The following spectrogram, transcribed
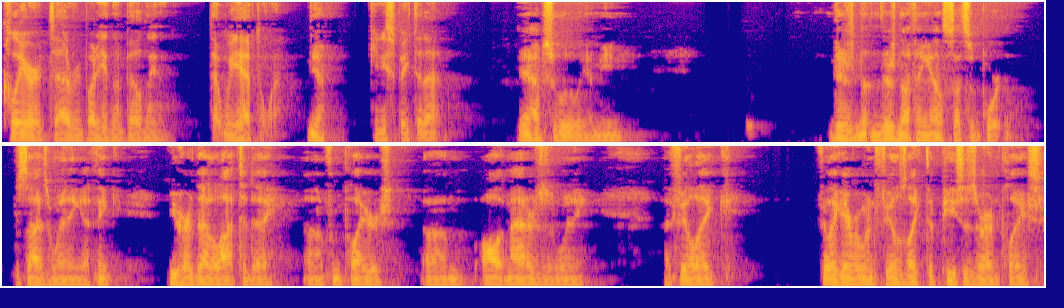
clear to everybody in the building that we have to win. Yeah. Can you speak to that? Yeah, absolutely. I mean, there's no, there's nothing else that's important besides winning. I think you heard that a lot today uh, from players. Um, all that matters is winning. I feel like I feel like everyone feels like the pieces are in place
